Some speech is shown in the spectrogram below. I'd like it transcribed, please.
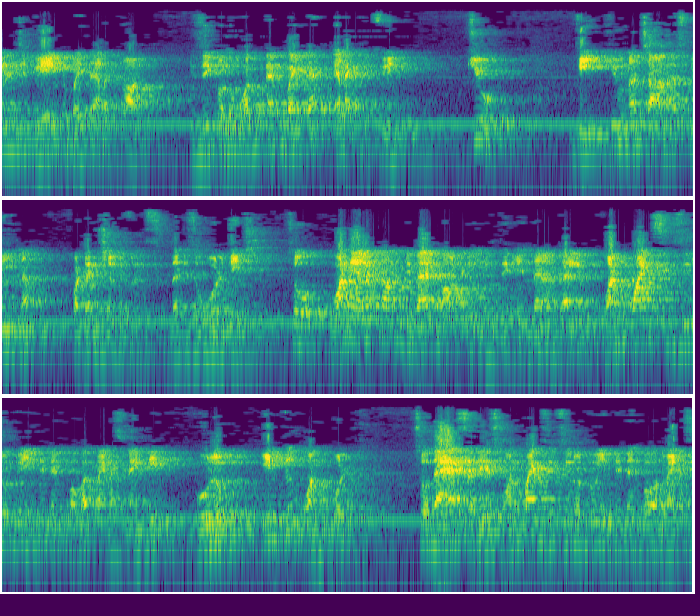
energy gained by the electron is equal to work done by the electric field q v q na charges v na potential difference that is the voltage so one electron உடைய value already உங்களுக்கு தெரியும் என்ன value 1.602 into 10 power minus 19 coulomb into 1 volt so the answer is 1.602 into 10 power minus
